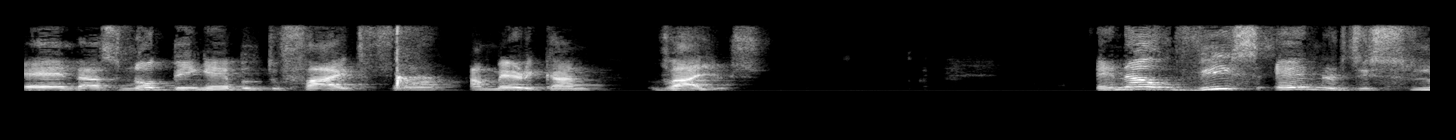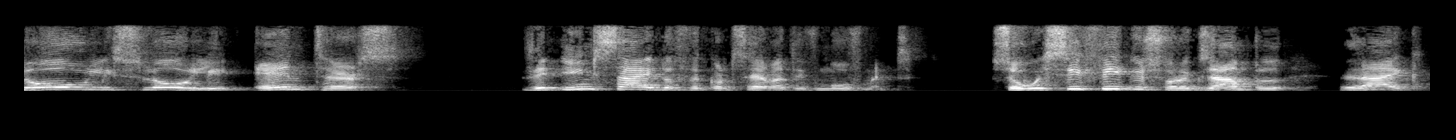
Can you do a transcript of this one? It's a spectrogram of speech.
and as not being able to fight for American values. And now this energy slowly, slowly enters the inside of the conservative movement. So we see figures, for example, like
